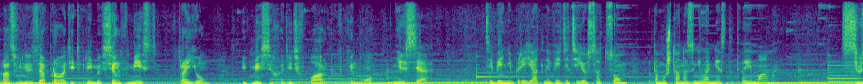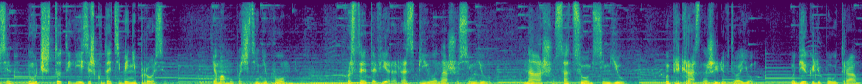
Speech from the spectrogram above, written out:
Разве нельзя проводить время всем вместе, втроем? И вместе ходить в парк и в кино? Нельзя. Тебе неприятно видеть ее с отцом, потому что она заняла место твоей мамы? Зюзина, ну вот что ты лезешь, куда тебя не просят? Я маму почти не помню. Просто эта Вера разбила нашу семью. Нашу, с отцом семью. Мы прекрасно жили вдвоем. Мы бегали по утрам,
